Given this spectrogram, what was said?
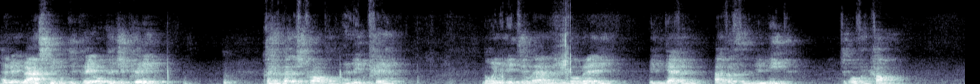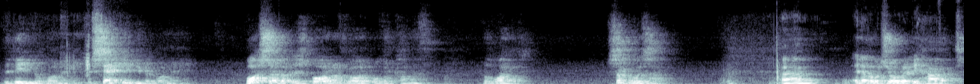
and we ask people to pray, oh, could you pray? Because I've got this problem and I need prayer. No, you need to learn that you've already been given everything you need to overcome the day you got born again, the second you got born again. Whatsoever is born of God overcometh the world. Simple as that. Um, in other words, you already have it.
